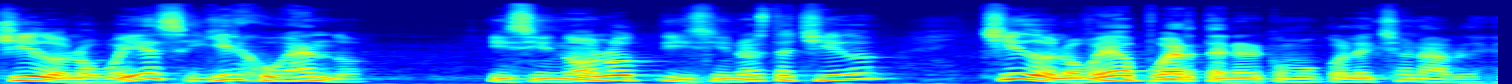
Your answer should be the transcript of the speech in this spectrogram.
chido, lo voy a seguir jugando. Y si no lo y si no está chido, chido, lo voy a poder tener como coleccionable.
